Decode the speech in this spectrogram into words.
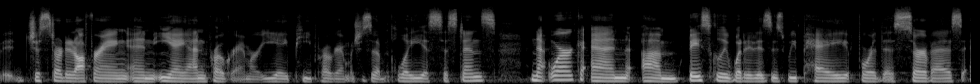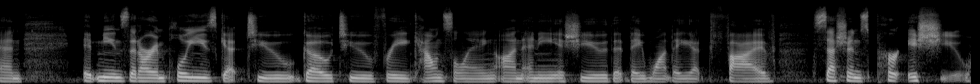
it just started offering an EAN program or EAP program, which is an employee assistance network. And um, basically, what it is is we pay for this service, and it means that our employees get to go to free counseling on any issue that they want. They get five sessions per issue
